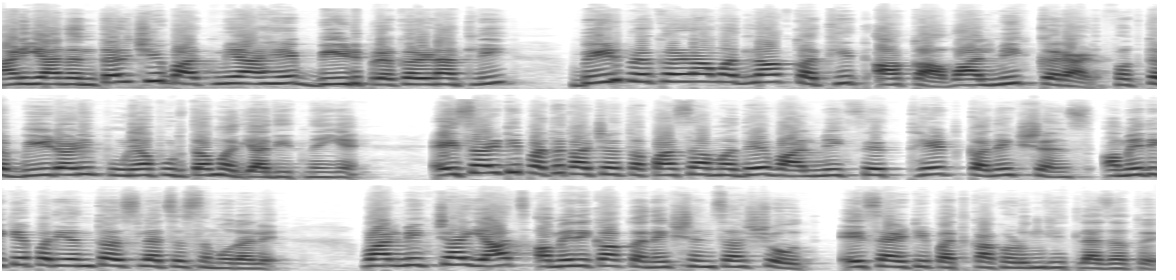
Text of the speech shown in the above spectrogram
आणि यानंतरची बातमी आहे बीड प्रकरणातली. बीड प्रकरणामधला कथित आका वाल्मिक कराड. फक्त बीड आणि पुण्यापुरता मर्यादित नाहीये. एसआयटी पथकाच्या तपासामध्ये वाल्मिकचे थेट कनेक्शन्स अमेरिकेपर्यंत असल्याचं समोर आले वाल्मिकच्या याच अमेरिका कनेक्शनचा शोध एसआयटी पथकाकडून घेतला जातोय.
